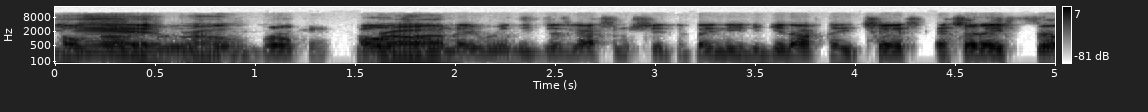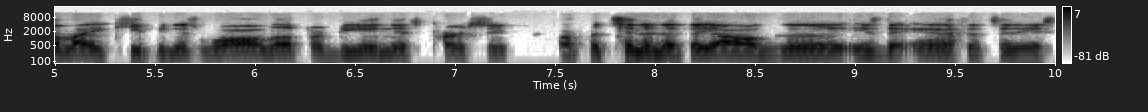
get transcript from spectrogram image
Whole yeah, time they really bro. broken. Whole bro. time they really just got some shit that they need to get off their chest. And so they feel like keeping this wall up or being this person or pretending that they all good is the answer to this.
